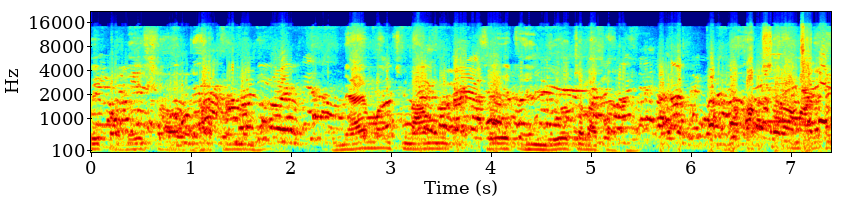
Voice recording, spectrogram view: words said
दिल्ली प्रदेश और झारखंड में न्याय मंच नाम से एक एन जी ओ चलाता था जो अक्सर हमारे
